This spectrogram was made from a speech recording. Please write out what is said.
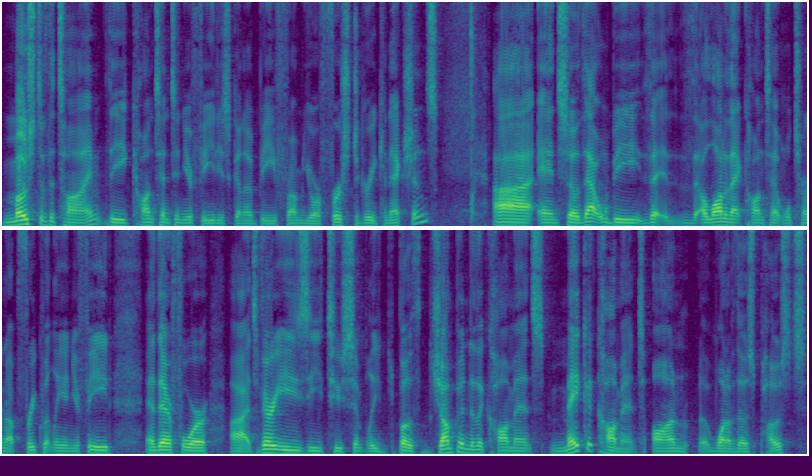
most of the time, the content in your feed is going to be from your first degree connections, uh, and so that will be the, the, a lot of that content will turn up frequently in your feed, and therefore uh, it's very easy to simply both jump into the comments, make a comment on one of those posts,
